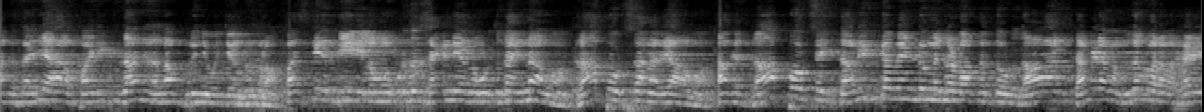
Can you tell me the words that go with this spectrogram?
அதை சரியாக படித்து தான் இதெல்லாம் புரிஞ்சு வச்சுட்டு இருக்கிறோம். ஃபர்ஸ்ட் இயர் டிகிரியில் உங்களுக்கு கொடுத்தது செகண்ட் இயர்ல கொடுத்துட்டா என்ன ஆகும்? டிராப் அவுட்ஸ் தான் நிறையா ஆகும். ஆக டிராப் அவுட்ஸை தவிர்க்க வேண்டும் என்ற நோக்கத்தோடு தான் தமிழக முதல்வர் அவர்கள்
